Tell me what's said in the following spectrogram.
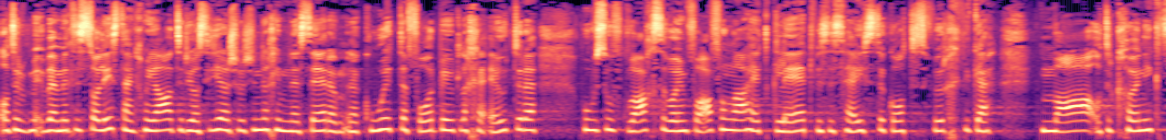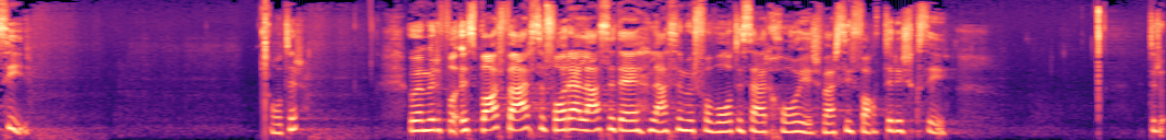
oder wenn man das so liest, denkt man, ja, der Josia ist wahrscheinlich in einem sehr einem guten, vorbildlichen Elternhaus aufgewachsen, wo ihm von Anfang an hat gelernt, was es heisst, ein gottesfürchtiger Mann oder König zu sein. Oder? Und wenn wir ein paar Verse vorher lesen, dann lesen wir, von wo das er gekommen ist, wer sein Vater war. Der,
